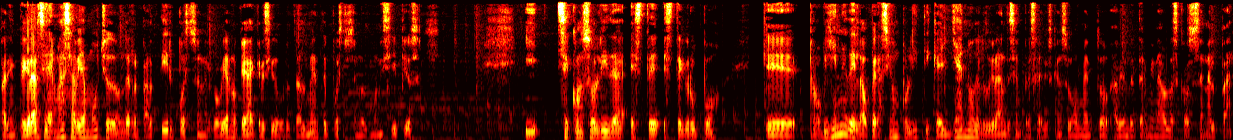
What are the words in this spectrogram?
para integrarse. Además había mucho de donde repartir, puestos en el gobierno, que ha crecido brutalmente, puestos en los municipios. Y se consolida este, este grupo que proviene de la operación política y ya no de los grandes empresarios que en su momento habían determinado las cosas en el PAN.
